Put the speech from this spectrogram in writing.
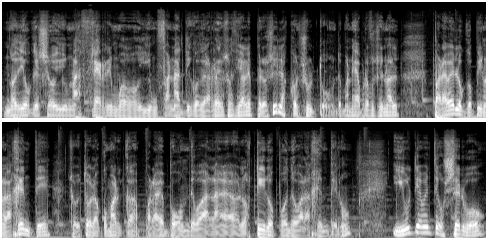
no digo que soy un acérrimo y un fanático de las redes sociales, pero sí las consulto de manera profesional para ver lo que opina la gente, sobre todo la comarca, para ver por dónde van los tiros, por dónde va la gente, ¿no? Y últimamente observo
